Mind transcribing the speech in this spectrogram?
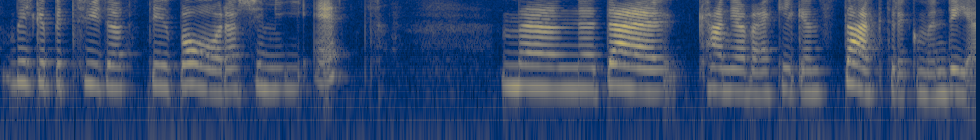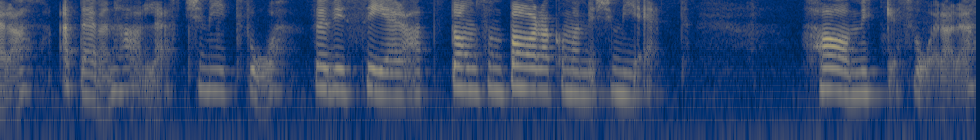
vilket betyder att det är bara kemi 1. Men där kan jag verkligen starkt rekommendera att även ha läst kemi 2. För vi ser att de som bara kommer med kemi 1 har mycket svårare.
